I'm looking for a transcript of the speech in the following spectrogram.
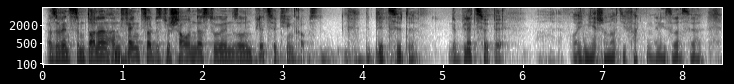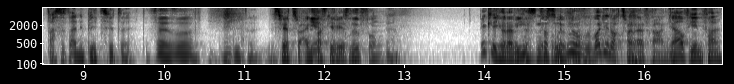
Also wenn es zum Donnern anfängt, solltest du schauen, dass du in so ein Blitzhütchen kommst. Die Blitzhütte. Eine Blitzhütte. Da freue ich mich ja schon auf die Fakten, wenn ich sowas höre. Was ist eine Blitzhütte? Das wäre so, Das wäre zu Hier einfach eine gewesen. Prüfung. Wirklich, oder wie? Das ist eine hast du eine Prüfung. Prüfung? Wollt ihr noch zwei, drei Fragen? ja, auf jeden Fall.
